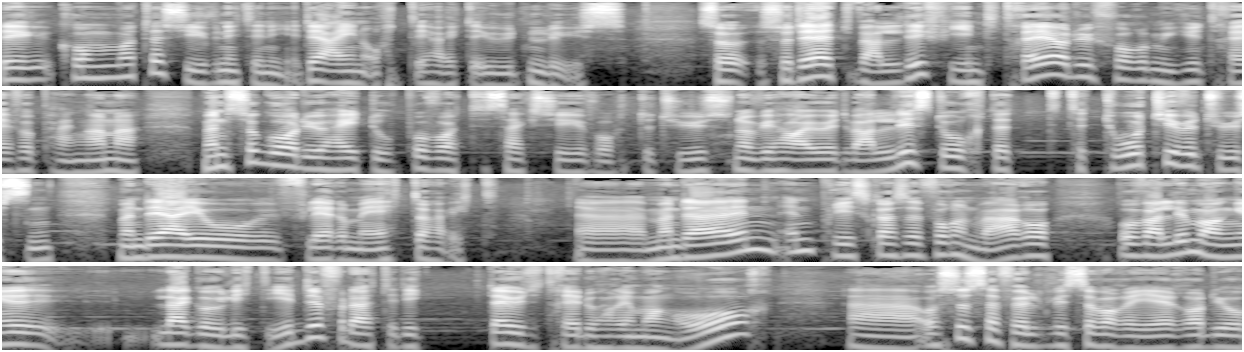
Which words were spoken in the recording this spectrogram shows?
Det kommer til 799. Det er 1,80 høyt, det er uten lys. Så, så det er et veldig fint tre, og du får mye tre for pengene. Men så går det jo helt oppover til 6000-8000, og vi har jo et veldig stort et til 22 000, men det er jo flere meter høyt. Eh, men det er en, en prisklasse for enhver, og, og veldig mange legger jo litt i det, for det, de, det er jo et tre du har i mange år. Eh, og selvfølgelig så varierer det jo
